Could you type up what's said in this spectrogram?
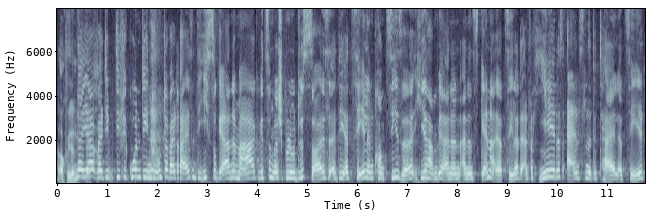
Auch wieder nicht Naja, schlecht. weil die, die Figuren, die in die Unterwelt reisen, die ich so gerne mag, wie zum Beispiel Odysseus, äh, die erzählen konzise. Hier haben wir einen, einen Scanner-Erzähler, der einfach jedes einzelne Detail erzählt.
